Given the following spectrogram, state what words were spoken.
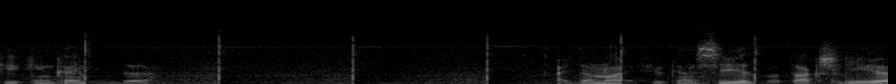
kicking I mean the I don't know if you can see it but actually uh,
